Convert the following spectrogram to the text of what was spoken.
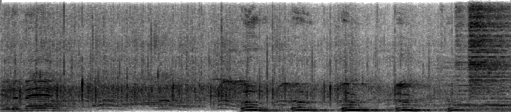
You're the man. Boom, boom, boom, boom, boom.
